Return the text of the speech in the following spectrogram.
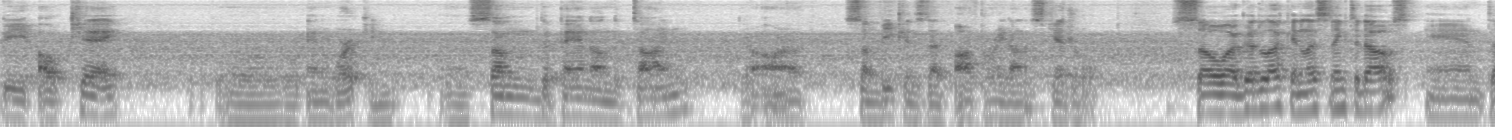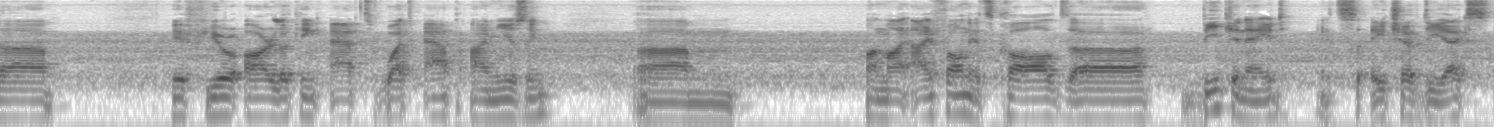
be okay uh, and working. Uh, some depend on the time. There are some beacons that operate on a schedule. So uh, good luck in listening to those and uh, if you are looking at what app I'm using um, on my iPhone it's called uh, BeaconAid. It's HFDX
